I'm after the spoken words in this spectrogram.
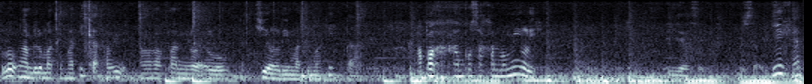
lu ngambil matematika tapi rata-rata nilai lu kecil di matematika apakah kampus akan memilih? Iya sih bisa iya kan?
